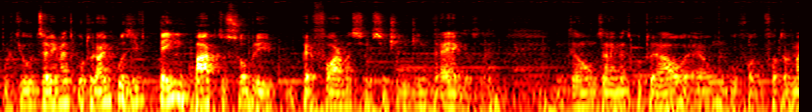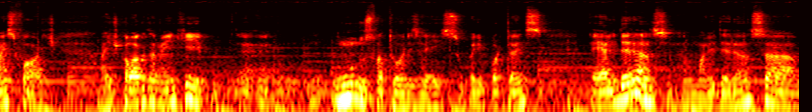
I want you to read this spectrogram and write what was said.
Porque o desalinhamento cultural, inclusive, tem impacto sobre performance no sentido de entregas, né? Então, o desalinhamento cultural é um, o fator mais forte. A gente coloca também que é, é um dos fatores aí super importantes é a liderança. É uma liderança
